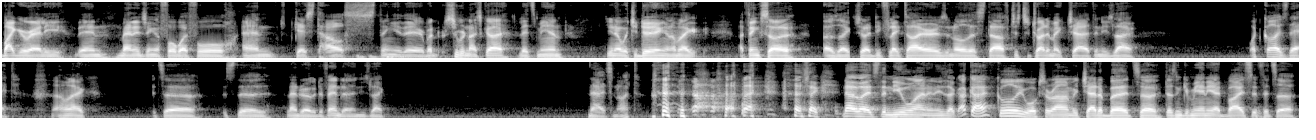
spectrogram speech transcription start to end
biker rally then managing a 4x4 and guest house thingy there. But super nice guy, lets me in. You know what you're doing? And I'm like, I think so. I was like, should I deflate tires and all this stuff just to try to make chat? And he's like, what car is that? I'm like, it's a, it's the Land Rover Defender. And he's like, no, it's not. I was like, no, but it's the new one. And he's like, okay, cool. He walks around, we chat a bit. So doesn't give me any advice if it's a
